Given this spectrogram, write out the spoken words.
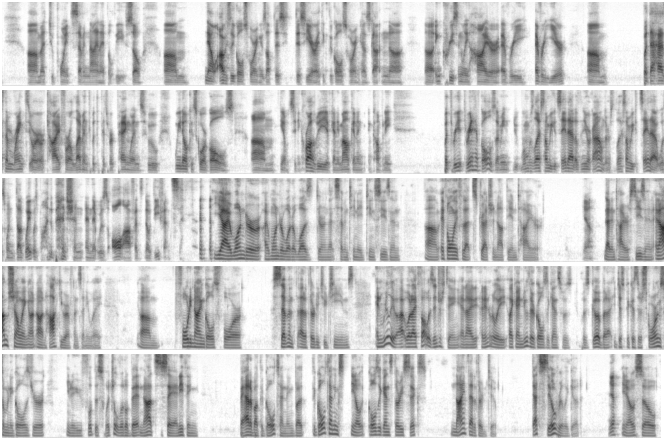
um, at two point seven nine, I believe. So um, now, obviously, goal scoring is up this this year. I think the goal scoring has gotten uh, uh, increasingly higher every every year. Um, but that has them ranked or, or, tied for 11th with the Pittsburgh Penguins, who we know can score goals. Um, you know, Sidney Crosby, Evgeny Malkin, and, and, company. But three three and a half goals. I mean, when was the last time we could say that of the New York Islanders? The last time we could say that was when Doug Weight was behind the bench, and, and it was all offense, no defense. yeah, I wonder. I wonder what it was during that 17-18 season, um, if only for that stretch and not the entire yeah that entire season. And I'm showing on, on hockey reference anyway, um, 49 goals for seventh out of 32 teams. And really, what I thought was interesting, and I, I didn't really like. I knew their goals against was was good, but I, just because they're scoring so many goals, you're, you know, you flip the switch a little bit. Not to say anything bad about the goaltending, but the goaltending, you know, goals against 36, ninth out of 32. That's still really good. Yeah. You know, so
